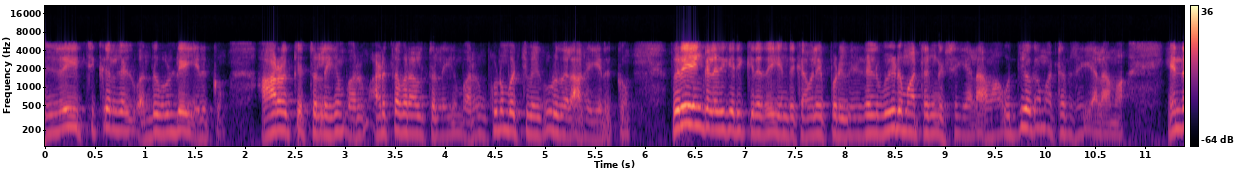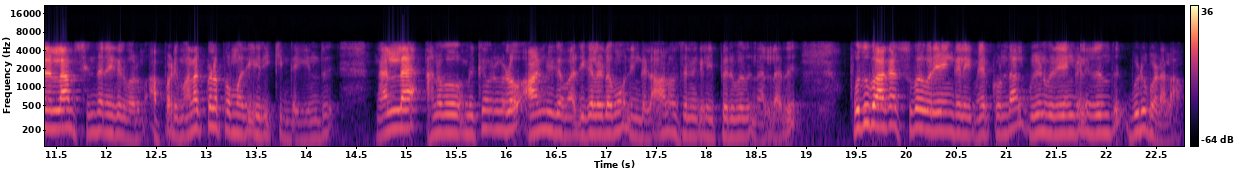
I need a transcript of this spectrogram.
நிறைய சிக்கல்கள் வந்து கொண்டே இருக்கும். ஆரோக்கிய தொல்லையும் வரும் அடுத்தவரால் தொல்லையும் வரும் குடும்ப சுவை கூடுதலாக இருக்கும். விரயங்கள் அதிகரிக்கிறது என்று கவலைப்படுவீர்கள் வீடு மாற்றங்கள் செய்யலாமா உத்தியோக மாற்றம் செய்யலாமா என்றெல்லாம் சிந்தனைகள் வரும். அப்படி மனக்குழப்பம் அதிகரிக்கின்ற இன்று நல்ல அனுபவம் மிக்கவர்களோ ஆன்மீகவாதிகளிடமோ நீங்கள் ஆலோசனைகளை பெறுவது நல்லது. பொதுவாக சுப விரயங்களை மேற்கொண்டால் வீண் விரயங்களிலிருந்து விடுபடலாம்.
